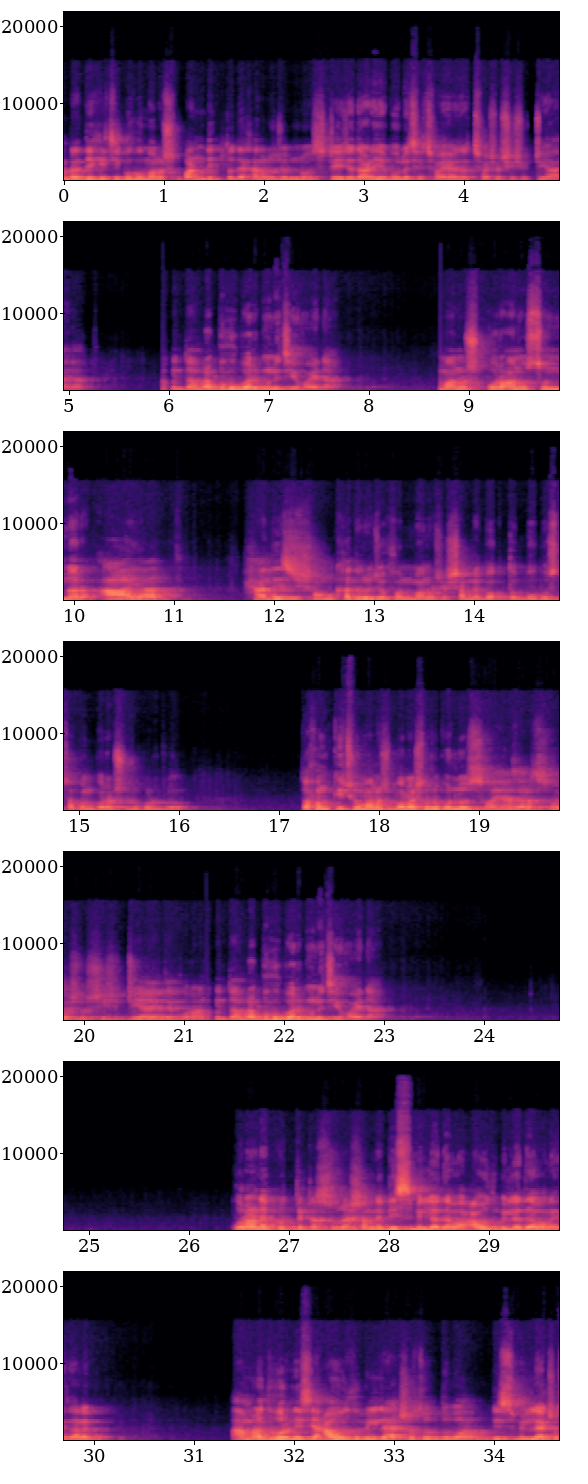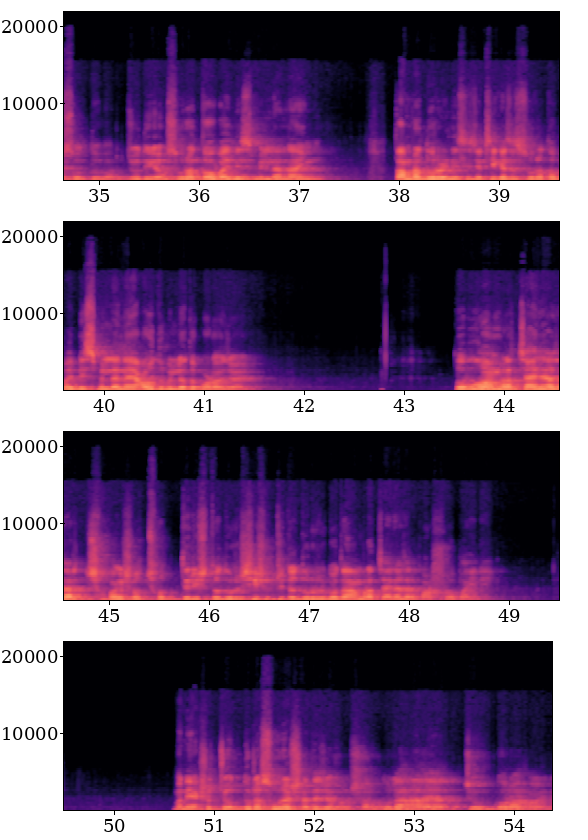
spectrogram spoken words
আমরা দেখেছি বহু মানুষ পাণ্ডিত্য দেখানোর জন্য স্টেজে দাঁড়িয়ে বলেছে ছয় হাজার ছয়শো ছেষট্টি আয়াত। কিন্তু আমরা বহুবার গুনেছি, হয় না। মানুষ কোরআন ও সন্ন্যার আয়াত, হাদিস সংখ্যা ধরে যখন মানুষের সামনে বক্তব্য উপস্থাপন করা শুরু করল, তখন কিছু মানুষ বলা শুরু করল ছয় হাজার ছয়শো ছেষট্টি আয়াতে কোরআন, কিন্তু আমরা বহুবার গুনেছি, হয় না। কোরআনে প্রত্যেকটা সুরের সামনে বিসমিল্লা দেওয়া আউজবিল্লা দেওয়া নাই, জানেন? আমরা ধরে নিছি আউজবিল্লা একশো চোদ্দ বার বিসমিল্লা একশো চোদ্দ বার, যদিও সুরা তবাই বিসমিল্লা নাই। তো আমরা ধরে নিছি যে ঠিক আছে, সুরা তবাই বিসমিল্লা নাই আউজবিল্লা তো পড়া যায়। তবুও আমরা চার হাজার ছয়শো ছত্রিশ তো দূর, ছেষট্টি তো দূরের কথা, আমরা চার হাজার পাঁচশো পাইনি মানে একশো চোদ্দোটা সুরের সাথে যখন সবগুলো আয়াত যোগ করা হয়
